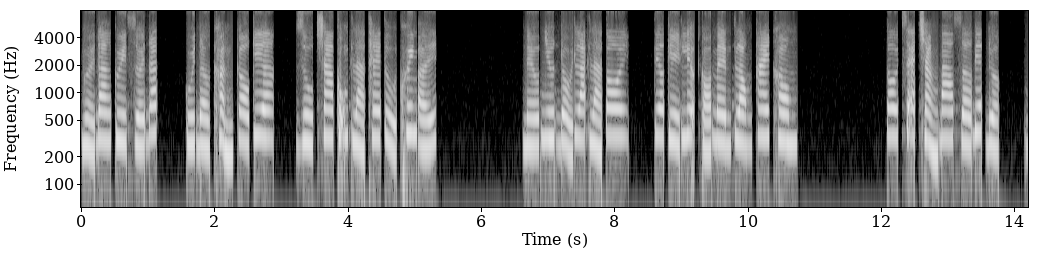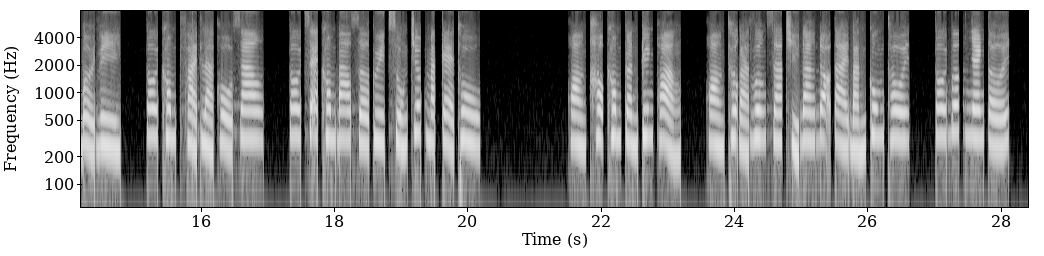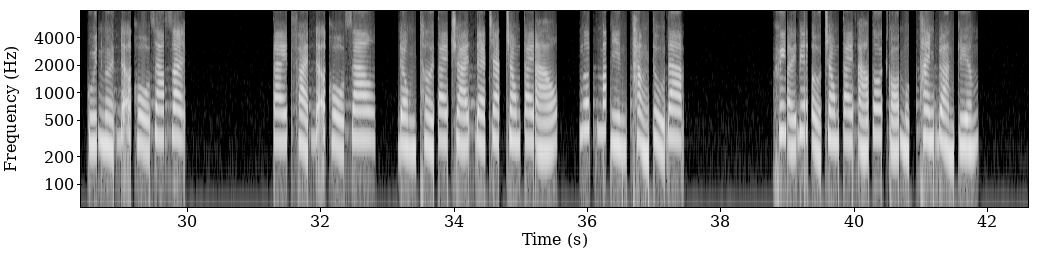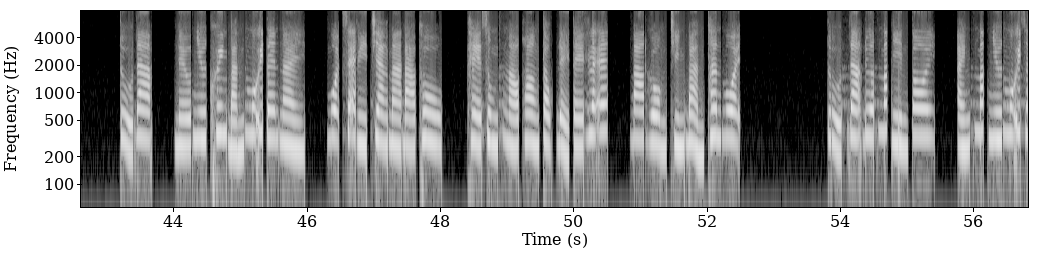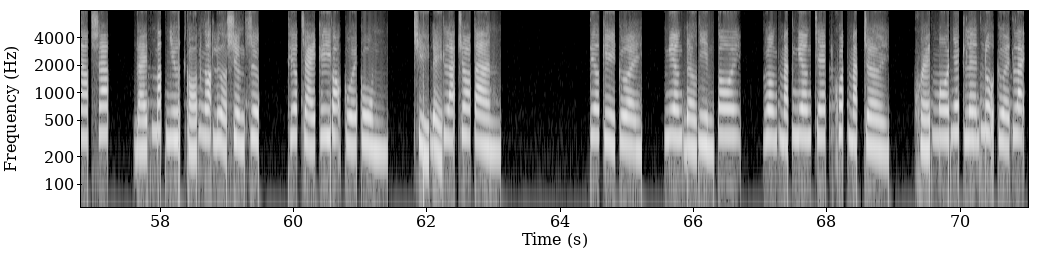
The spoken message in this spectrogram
Người đang quỳ dưới đất, cúi đầu khẩn cầu kia, dù sao cũng là thê tử khuynh ấy, nếu như đổi lại là tôi, tiêu kỳ liệu có mềm lòng hay không? Tôi sẽ chẳng bao giờ biết được, bởi vì tôi không phải là hồ giao, tôi sẽ không bao giờ quỳ xuống trước mặt kẻ thù. Hoàng hậu không cần kinh hoàng, hoàng thượng và vương gia chỉ đang đọ tài bắn cung thôi. Tôi bước nhanh tới, cúi người đỡ hồ giao dậy. Tay phải đỡ hồ giao, đồng thời tay trái đè chặt trong tay áo, ngước mắt nhìn thẳng tử đạm. Huynh ấy biết ở trong tay áo tôi có một thanh đoàn kiếm. Tử đạm, nếu như huynh bắn mũi tên này, muội sẽ vì chàng mà báo thù, thề dùng máu hoàng tộc để tế lễ, bao gồm chính bản thân muội. Tử đạm đưa mắt nhìn tôi, ánh mắt như mũi dao sắc, đáy mắt như có ngọn lửa sừng rực, thiêu cháy hy vọng cuối cùng, chỉ để lại cho tàn. Tiêu kỳ cười, nghiêng đầu nhìn tôi, gương mặt nghiêng chết khuất mặt trời, khóe môi nhếch lên nụ cười lạnh.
